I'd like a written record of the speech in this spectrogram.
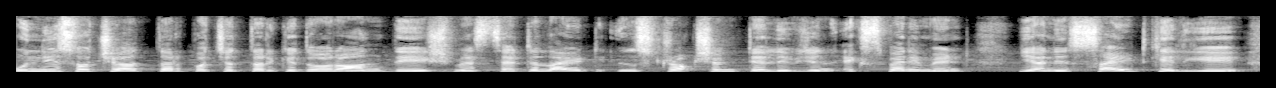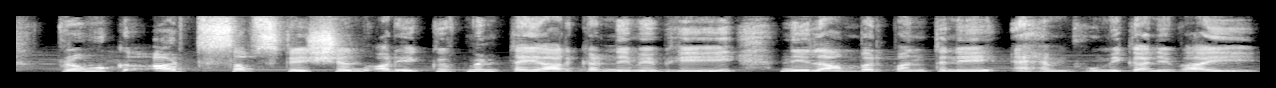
1974-75 के दौरान देश में सैटेलाइट इंस्ट्रक्शन टेलीविज़न एक्सपेरिमेंट यानी साइट के लिए प्रमुख अर्थ सब स्टेशन और इक्विपमेंट तैयार करने में भी नीलांबर पंत ने अहम भूमिका निभाई।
